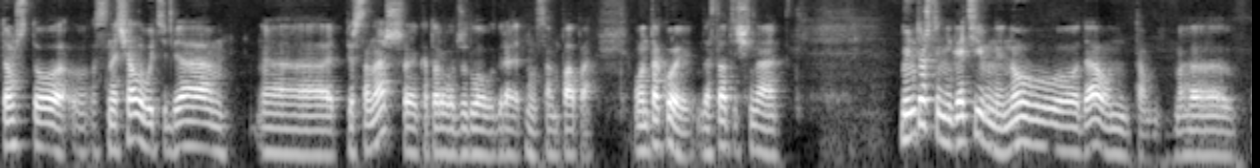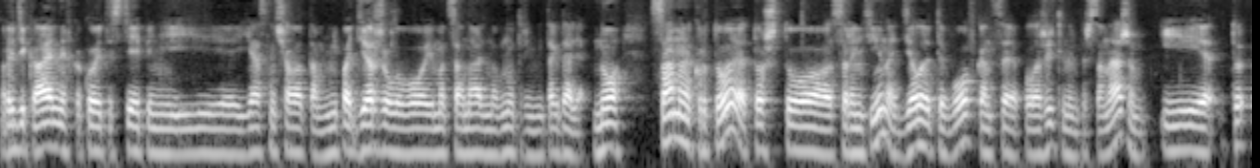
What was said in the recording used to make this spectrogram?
В том, что сначала у тебя э, персонаж, э, которого Джуд Лоу играет, ну, сам папа, он такой, достаточно ну, не то, что негативный, но, да, он там э, радикальный в какой-то степени, и я сначала там не поддерживал его эмоционально, внутренне и так далее. Но самое крутое, то, что Сарантино делает его в конце положительным персонажем, и то,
